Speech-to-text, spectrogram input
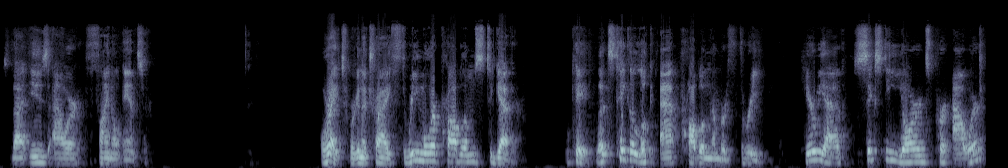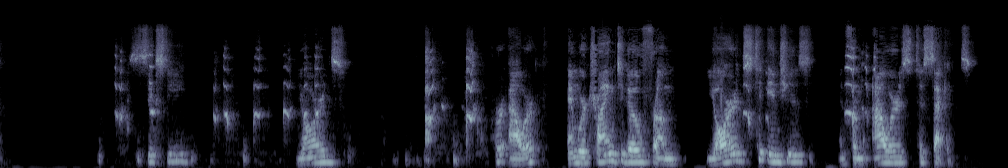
So that is our final answer. All right, we're going to try three more problems together. Okay, let's take a look at problem number three. Here we have 60 yards per hour, 60 yards per hour, and we're trying to go from yards to inches and from hours to seconds.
